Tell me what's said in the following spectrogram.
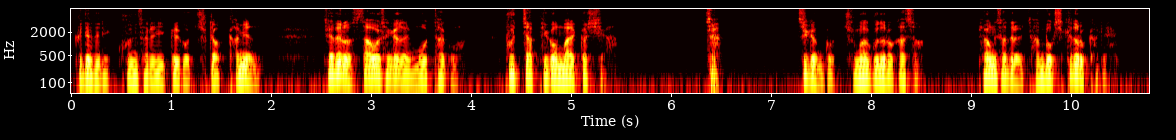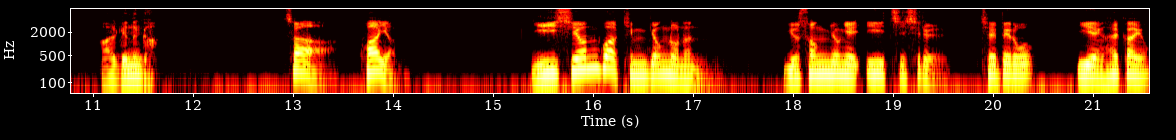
그대들이 군사를 이끌고 추격하면 제대로 싸울 생각을 못하고 붙잡히고 말 것이야. 자, 지금 곧 중화군으로 가서 병사들을 잠복시키도록 하게. 알겠는가? 자, 과연 이시연과 김경로는 유성룡의 이 지시를 제대로 이행할까요?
